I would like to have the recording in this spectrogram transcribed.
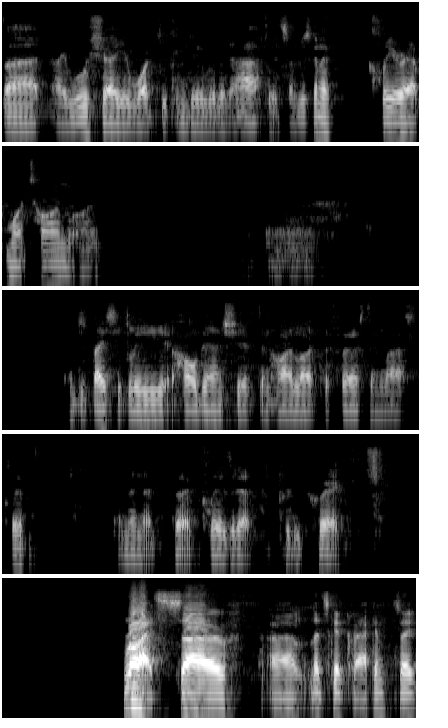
But I will show you what you can do with it afterwards. So I'm just going to clear out my timeline. Uh, I just basically hold down shift and highlight the first and last clip and then that uh, clears it up pretty quick. Right, so uh, let's get cracking. So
